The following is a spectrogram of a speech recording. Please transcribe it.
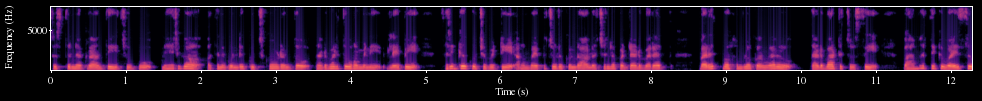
చూస్తున్న క్రాంతి చూపు నేరుగా అతని గుండె కుచ్చుకోవడంతో తడబడుతూ ఆమెని లేపి సరిగ్గా కూర్చోబెట్టి ఆమె వైపు చూడకుండా ఆలోచనలో పడ్డాడు భరత్. భరత్ మొహంలో కంగారు తడబాటు చూసి బామర్తికి వయసు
